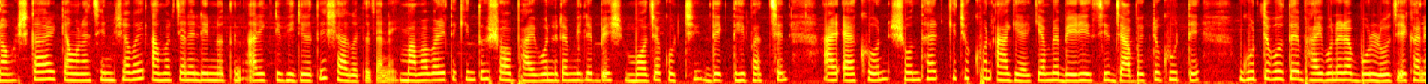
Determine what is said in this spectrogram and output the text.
নমস্কার, কেমন আছেন সবাই? আমার চ্যানেলের নতুন আরেকটি ভিডিওতে স্বাগত জানাই। মামা বাড়িতে কিন্তু সব ভাই বোনেরা মিলে বেশ মজা করছি, দেখতেই পাচ্ছেন। আর এখন সন্ধ্যার কিছুক্ষণ আগে আর কি আমরা বেরিয়েছি, যাব একটু ঘুরতে। ঘুরতে বলতে ভাই বোনেরা বলল যে এখানে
